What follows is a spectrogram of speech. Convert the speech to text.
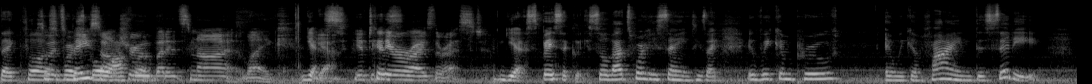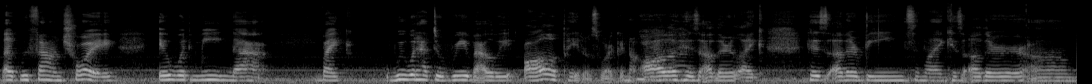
like philosophers So it's based on true, of. but it's not like Yes, Yeah, you have to theorize the rest. Yes, basically. So that's where he's saying he's like, if we can prove and we can find the city, like we found Troy, it would mean that like we would have to reevaluate all of Plato's work and all of his other like his other beings and like his other um,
